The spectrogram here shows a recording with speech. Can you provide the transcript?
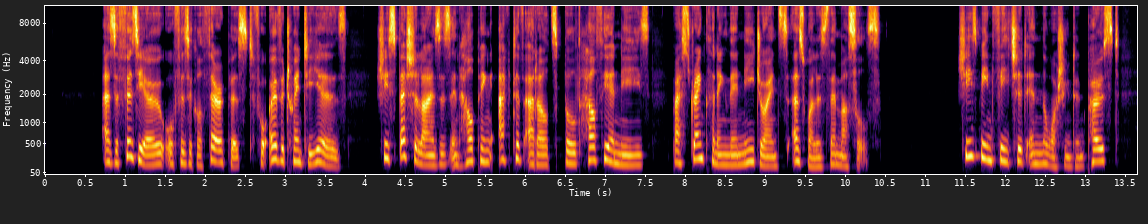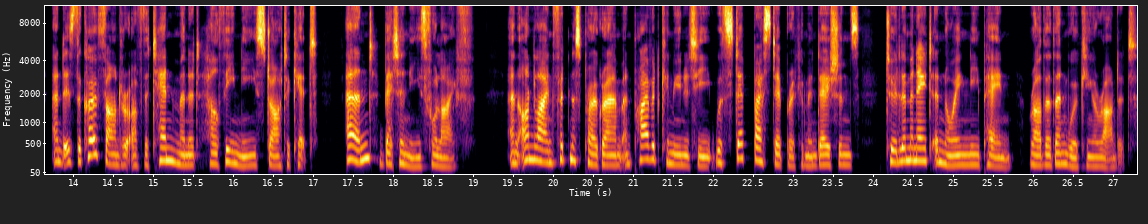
As a physio or physical therapist for over 20 years, she specializes in helping active adults build healthier knees by strengthening their knee joints as well as their muscles. She's been featured in the Washington Post and is the co founder of the 10 Minute Healthy Knee Starter Kit and Better Knees for Life, an online fitness program and private community with step by step recommendations to eliminate annoying knee pain rather than working around it.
